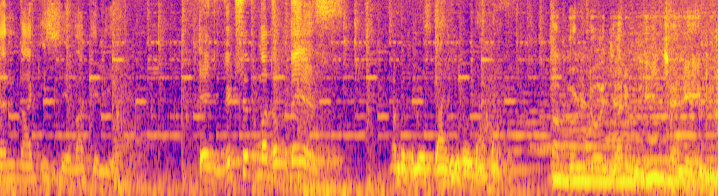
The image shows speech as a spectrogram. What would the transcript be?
जनता की सेवा के लिए। एक विकसित मध्य प्रदेश मध्य प्रदेश का ही हो जाता है। तब बुलडोजर भी चलेगा।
